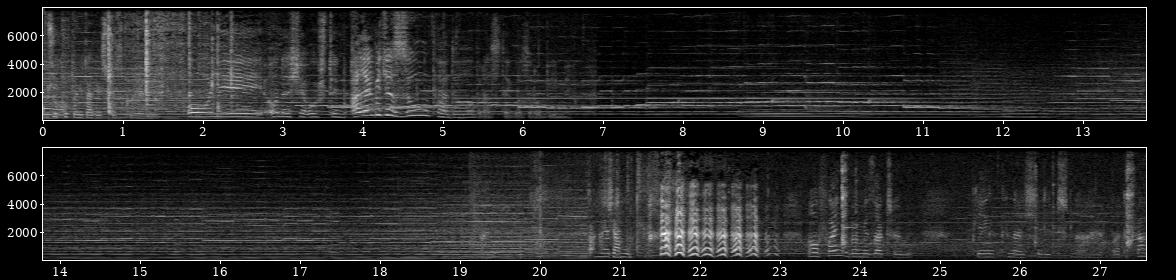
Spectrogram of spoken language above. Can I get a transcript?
W brzuchu to i tak jest wszystko jedno. Ojej, one się usztyn. Ale będzie zupa dobra z tego zrobimy. Tak, Ja chciałam tu. to... O, fajnie by my zaczęły. Piękna, śliczna herbatka.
